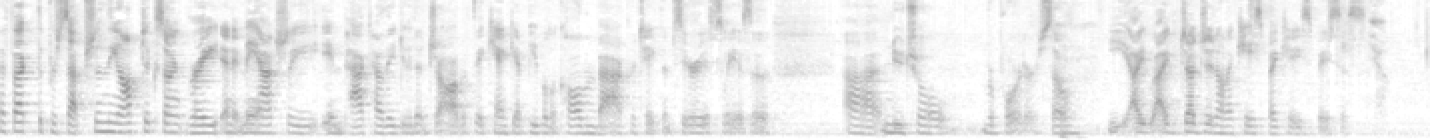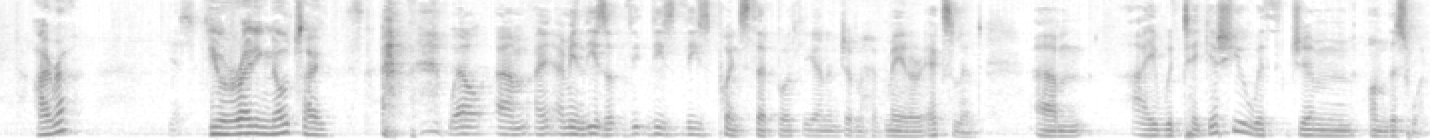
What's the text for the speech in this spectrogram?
affect the perception. The optics aren't great, and it may actually impact how they do their job if they can't get people to call them back or take them seriously as a uh, neutral reporter. So I, I judge it on a case by case basis. Yeah. Ivor, Yes. you were writing notes. I Well, um, I, I mean, these are th- these these points that both Lee-Anne and Jim have made are excellent. Um, I would take issue with Jim on this one.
